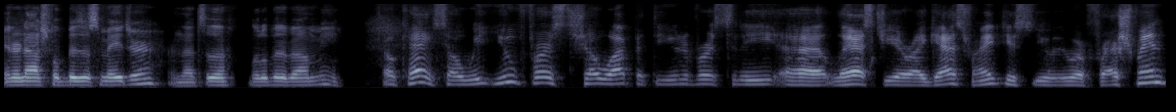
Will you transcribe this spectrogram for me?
international business major, and that's a little bit about me. Okay, so we you first show up at the university uh, last year, I guess, right? You, you were a freshman.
